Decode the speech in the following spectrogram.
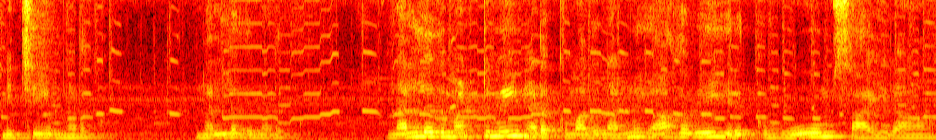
நிச்சயம் நடக்கும். நல்லது நடக்கும். நல்லது மட்டுமே நடக்கும். அது நன்மையாகவே இருக்கும். ஓம் சாயிராம்.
